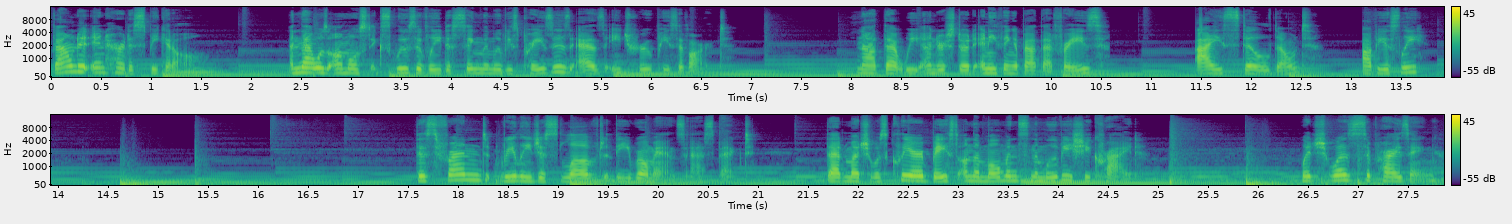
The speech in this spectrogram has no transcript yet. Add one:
found it in her to speak at all. And that was almost exclusively to sing the movie's praises as a true piece of art. Not that we understood anything about that phrase. I still don't, obviously. This friend really just loved the romance aspect. That much was clear based on the moments in the movie she cried which was surprising.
